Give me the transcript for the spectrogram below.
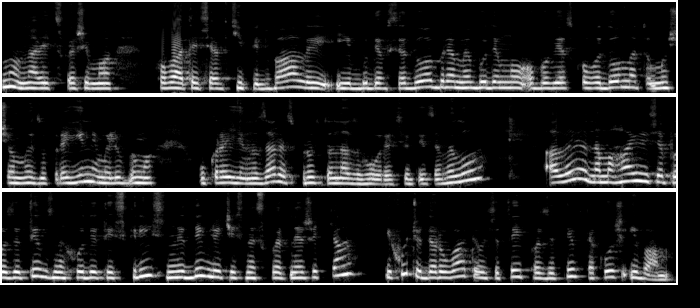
ну, навіть, скажімо, ховатися в ті підвали, і буде все добре. Ми будемо обов'язково вдома, тому що ми з України, ми любимо Україну. Зараз просто нас горе сюди завело. Але намагаюся позитив знаходити скрізь, не дивлячись на складне життя, і хочу дарувати ось цей позитив також і вам.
